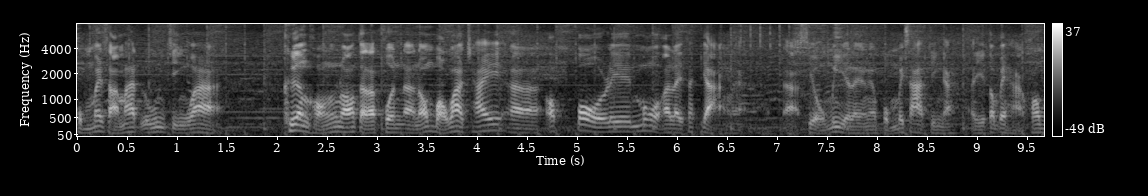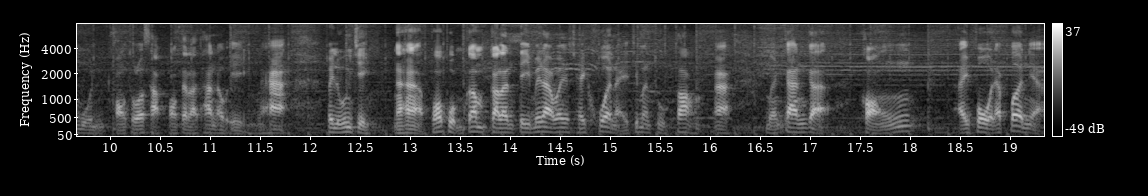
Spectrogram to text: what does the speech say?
ผมไม่สามารถรู้จริงๆว่าเครื่องของน้องๆแต่ละคนน้องบอกว่าใช้อ่า oppo reno อะไรสักอย่างนะ อ่า xiaomi อะไรนะผมไม่ทราบจริงนะอันนี้ต้องไปหาข้อมูลของโทรศัพท์ของแต่ละท่านเอาเองนะฮะไม่รู้จริงๆนะฮะเพราะผมก็การันตีไม่ได้ว่าจะใช้ขั้วไหนที่มันถูกต้องอะเหมือนกันกับของ iPhone Apple เนี่ย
